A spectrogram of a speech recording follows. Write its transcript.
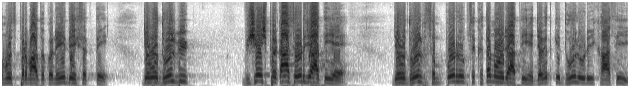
ہم اس پرماتم کو نہیں دیکھ سکتے، جو وہ دھول بھی وشیش پرکار سے اڑ جاتی ہے، جو وہ دھول سمپور روپ سے ختم ہو جاتی ہے، جگت کی دھول اڑی کھانسی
